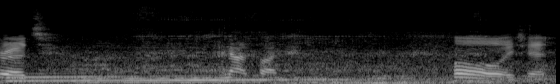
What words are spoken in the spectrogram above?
Roads. Not fun. Holy shit.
